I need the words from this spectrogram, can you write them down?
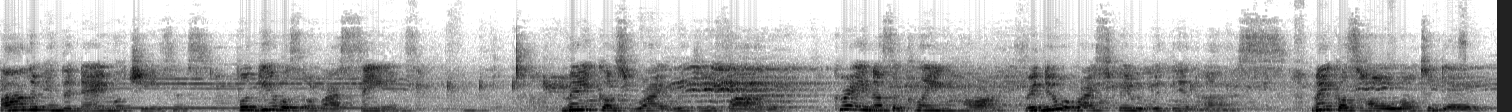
Father, in the name of Jesus, forgive us of our sins. Make us right with you, Father. Create us a clean heart. Renew a right spirit within us. Make us whole on today.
